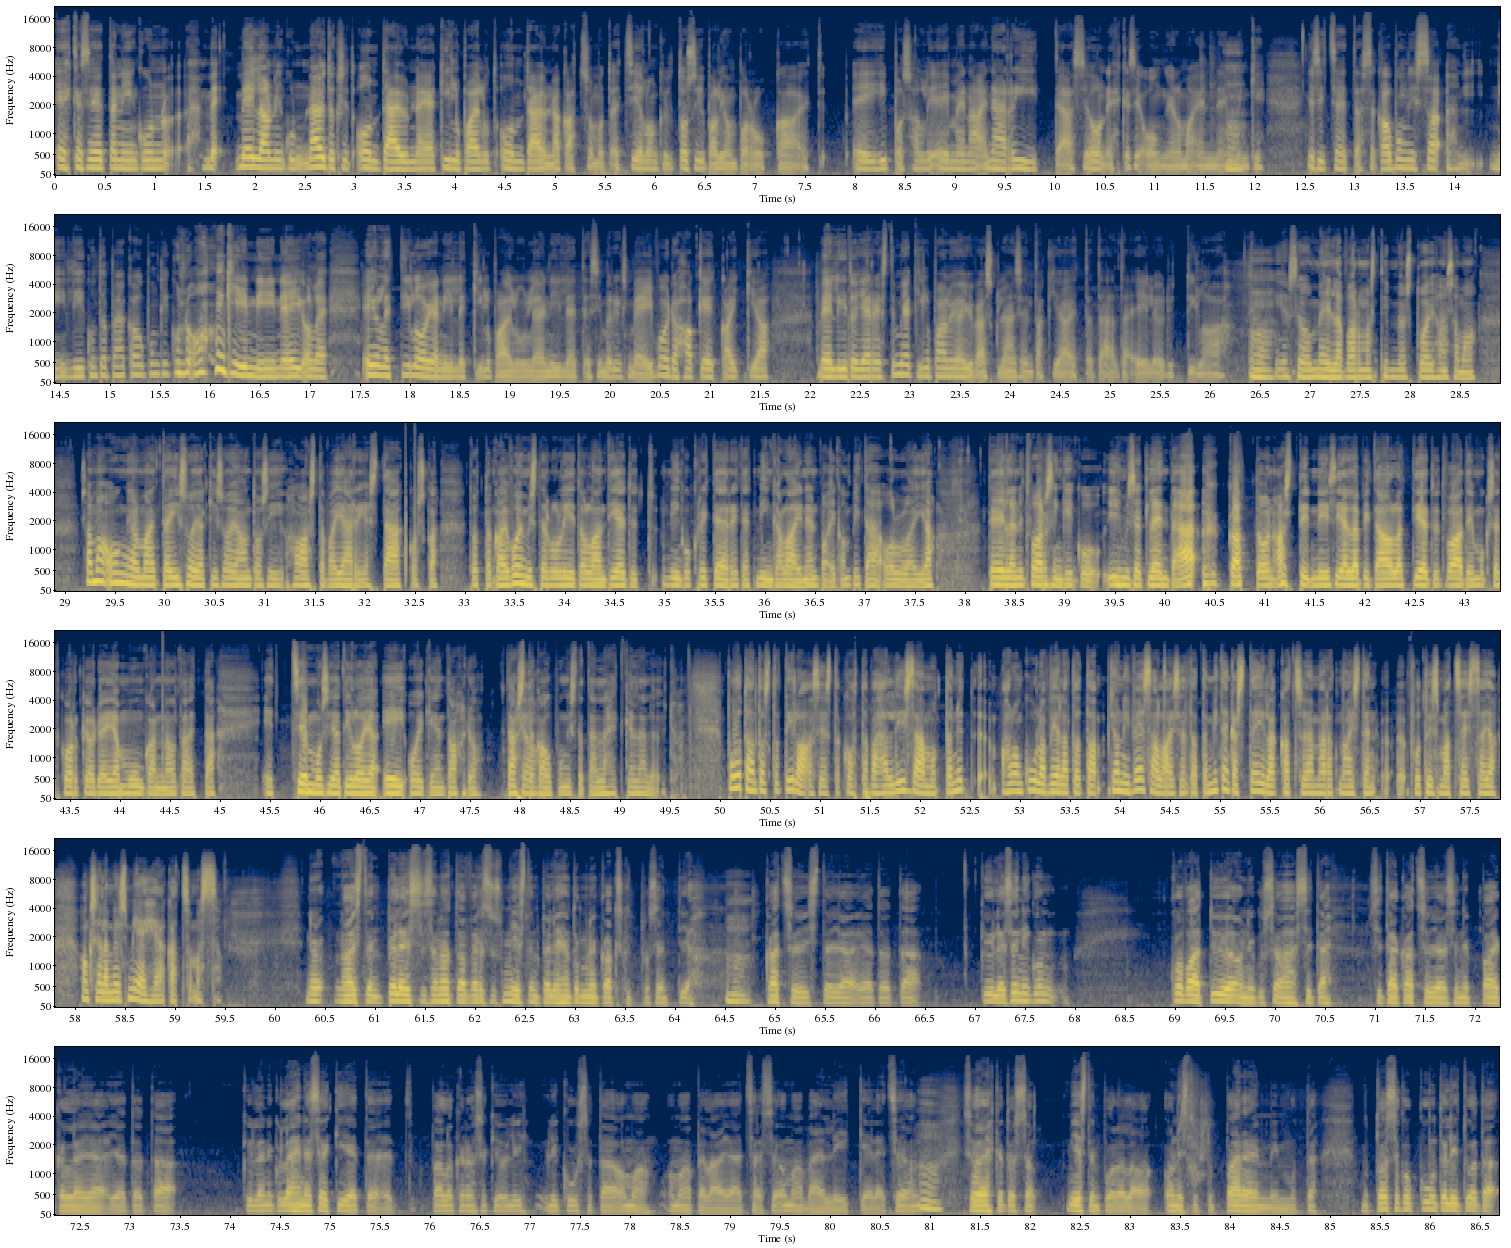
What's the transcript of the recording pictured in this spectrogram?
ehkä se, että niin kun me, meillä on niin kun näytökset on täynnä ja kilpailut on täynnä katsomot, että siellä on kyllä tosi paljon porukkaa, että ei hipposhalli ei meinaa enää riittää, se on ehkä se ongelma ennemminkin. Mm. Ja sitten se, että tässä kaupungissa, niin liikuntapääkaupunki kun onkin, niin ei ole, ei ole tiloja niille kilpailuille ja niille, että esimerkiksi me ei voida hakea kaikkia meidän liiton järjestämiä kilpailuja Jyväskylään sen takia, että täältä ei löydy tilaa. Mm. Ja se on meillä varmasti myös tuo ihan sama, sama ongelma, että isoja kisoja on tosi haastava järjestää, koska totta kai voimisteluliitolla on tietyt niin kuin kriteerit, että minkälainen paikan pitää olla ja teillä nyt varsinkin, kun ihmiset lentää kattoon asti, niin siellä pitää olla tietyt vaatimukset korkeuden ja muun kannalta, että, että semmoisia tiloja ei oikein tahdo tästä Joo. kaupungista tällä hetkellä löytyä. Puhutaan tuosta tila-asiasta kohta vähän lisää, mutta nyt haluan kuulla vielä tota Joni Vesalaiselta, että mitenkäs teillä katsojamäärät naisten futismatseissa ja onko siellä myös miehiä katsomassa? No naisten peleissä sanotaan versus miesten peleihin on tuommoinen 20 prosenttia mm. katsojista ja, ja tota, kyllä se niin kuin, kova työ on niin kuin saada sitä, sitä katsojaa sinne paikalle ja, ja tota, kyllä niin kuin lähinnä sekin, että, että pallokerrossakin on yli, yli 600 omaa, omaa pelaajaa, että saisi se oman väen liikkeelle. Että se, on, mm. se on ehkä tuossa miesten puolella onnistuttu paremmin, mutta tuossa mutta kun kuuntelin tuota,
